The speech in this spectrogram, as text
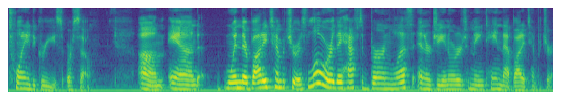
20 degrees or so. Um, and when their body temperature is lower, they have to burn less energy in order to maintain that body temperature.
